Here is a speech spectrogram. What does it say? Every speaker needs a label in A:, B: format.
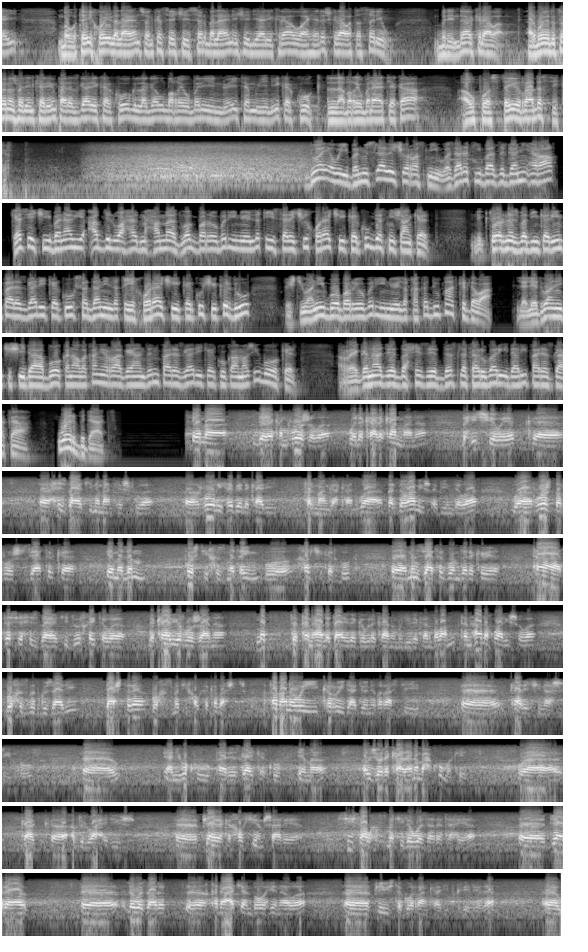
A: کەی بە وتەی خۆی لەلایەن چەند کەسێکی سەر بە لایەنێکی دیاریکراوە هێرش کراوەتە سەری و بریندار کراوە هەر بۆیە دکتۆر نەجمەدین کەریم پارێزگاری کەرکووک لەگەڵ بەڕێوبەری نوێی تەموینی کەرکووک لە بەڕێوبەرایەتیەکە ئەو پۆستەی ڕادەستی کرد
B: دوای ئەوەی بە نووسراوێکی ڕەسمی وەزارەتی بازرگانی عێراق کەسێکی بە ناوی عەبدولواحێد محەمەد وەک بەڕێوبەری نوێی لقی سەرەکی خۆراکی کەرکووک دەستنیشان کرد. دکتۆر نەجمەدین کەریم پارێزگاری کەرکووک سەردانی لقی خۆراکی کەرکووکی کرد و پشتیوانی بۆ بەڕێوبەری نوێی لقەکە دووپات کردەوە. لە لێدوانێکیشیدا بۆ کەناڵەکانی ڕاگەیاندن پارێزگاری کەرکووک ئاماژەی بەوە کرد، ڕێگە نادرێت بە حیزب دەست لە کاروباری ئیداری پارێزگاکە وەربدات.
C: ئێمە لە یەکەم ڕۆژەوە و لە کارەکانمانا بە هیچ شێوەیەک حیزبایەتی نەمانهێشتووە ڕۆڵی هەبێ لە کاری فەرمانگاکان و بەردەوامیش ئەبین لەوە و ڕۆژ بە ڕۆژ زیاتر کە ئێمە لەم پۆستی خزمەتەین بۆ خەڵکی کەرکووک من زیاتر بۆم دەرەکەوێ تا دەسێ حیزبایەتی دوورخەیتەوە لە کاری ڕۆژانە نەک تەنها لە دایرە گەورەکان و مدیرەکان، بەڵام تەنها لە خواریشەوە بۆ خزمەتگوزاری باشترە، بۆ خزمەتی خەڵکەکە باشتر. تەبعەن ئەوەی کە ڕوویدا دوێنێ بەڕاستی کارێکی ناشرین بوو، یانی وەکو پارێزگای کەرکوک ئێمە ئەو جۆرە کارانە مەحکوم ئەکەین و کاک عەبدولواحیدیش پیاوێکە خەڵکی ئەم شارەیە سی ساڵ خزمەتی لەو وەزارەتە هەیە دیارە لە وەزارەت قەناعەتیان بەوە هێناوە پێویستە گۆڕانکاری بکرێت لێرە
